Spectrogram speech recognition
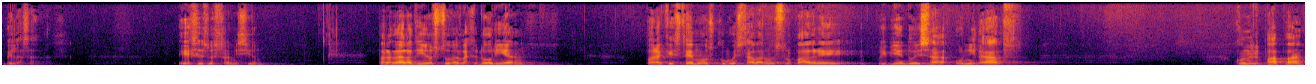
de las almas. Esa es nuestra misión, para dar a Dios toda la gloria, para que estemos como estaba nuestro Padre, viviendo esa unidad con el Papa,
